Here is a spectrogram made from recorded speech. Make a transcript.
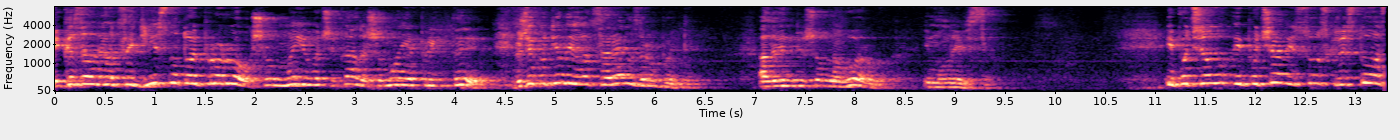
і казали, оце дійсно той пророк, що ми його чекали, що має прийти. Вже хотіли його царем зробити. Але він пішов на гору і молився. І почав, і почав Ісус Христос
